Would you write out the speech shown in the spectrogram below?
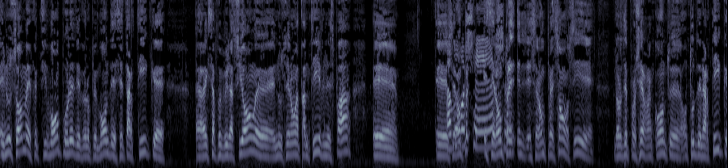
et nous sommes effectivement pour le développement de cet article euh, avec sa population. et nous serons attentifs, n'est-ce pas? Et, et et serons présents aussi lors des prochaines rencontres autour de l'Arctique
